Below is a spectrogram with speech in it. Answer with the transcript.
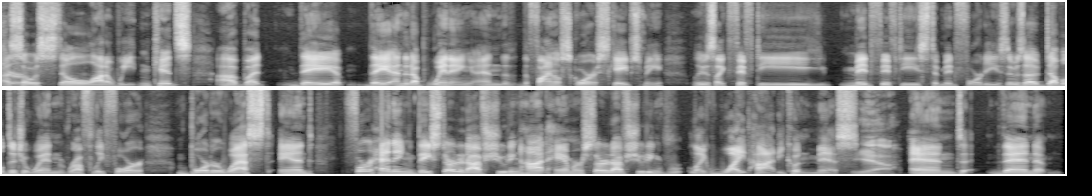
Uh, so it's still a lot of Wheaton kids. Uh, but they they ended up winning, and the, the final score escapes me. It was like 50, mid 50s to mid 40s. It was a double digit win, roughly, for Border West. And for Henning, they started off shooting hot. Hammer started off shooting like white hot. He couldn't miss. Yeah, And then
